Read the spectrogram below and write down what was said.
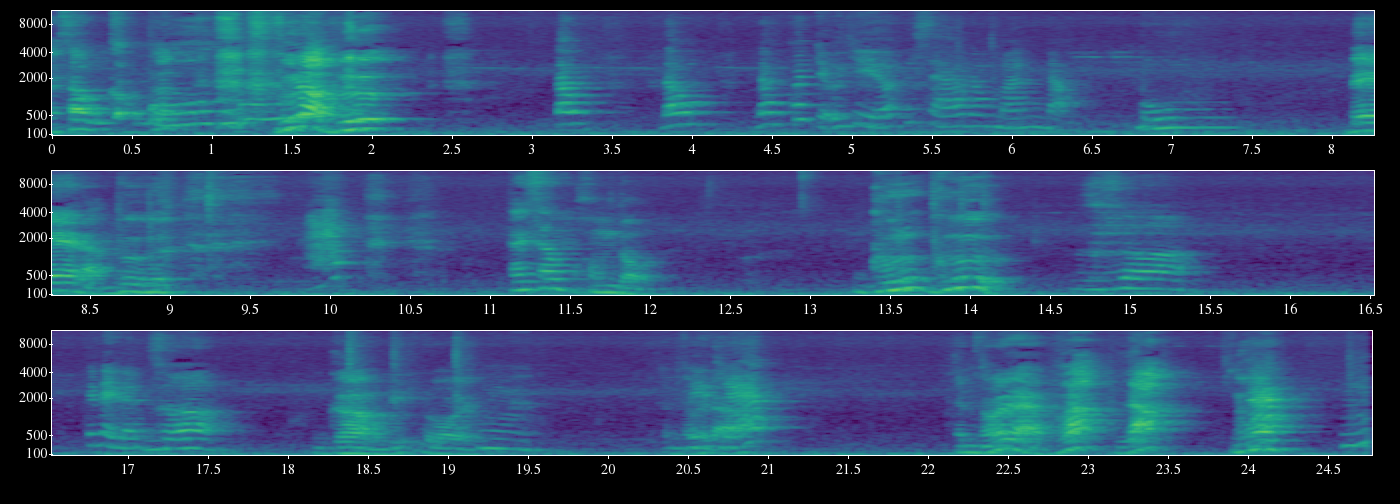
tại sao grab Đâu Đâu Đâu có chữ gì ở phía sau đâu mà anh đọc. Bù. B là Rap tại sao không đổ gu gu G Cái này là G g biết rồi ừ. em nói Thì là rap em nói là rap rap đúng Rap. không ừ.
